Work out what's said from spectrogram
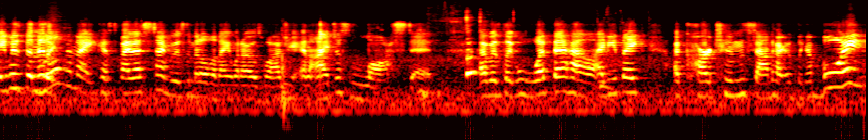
it was the middle of the night. Because by this time it was the middle of the night when I was watching, and I just lost it. I was like, "What the hell? I need like a cartoon sound effect, like a boing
